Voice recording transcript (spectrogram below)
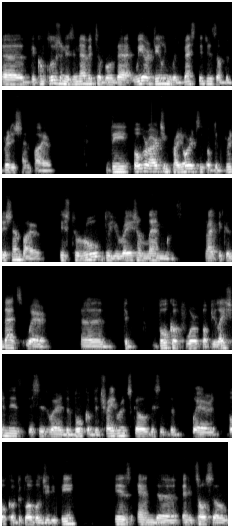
uh, the conclusion is inevitable that we are dealing with vestiges of the British Empire. The overarching priority of the British Empire is to rule the Eurasian landmass, right? Because that's where uh, the bulk of world population is. This is where the bulk of the trade routes go. This is the where bulk of the global GDP is, and uh, and it's also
